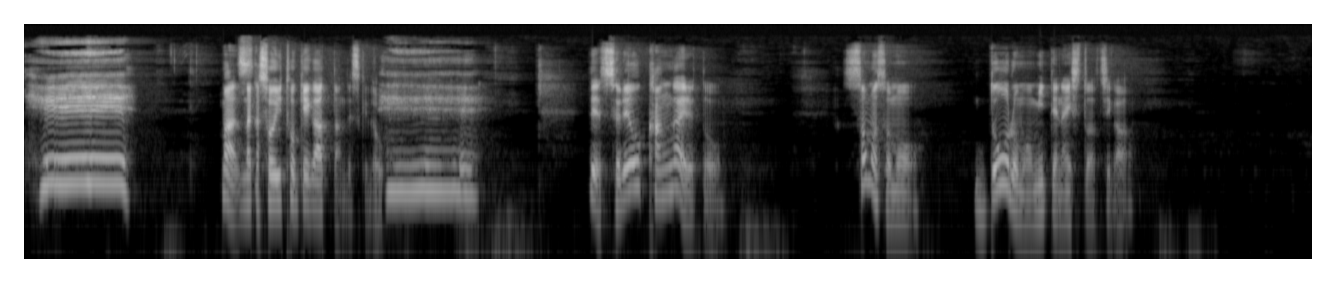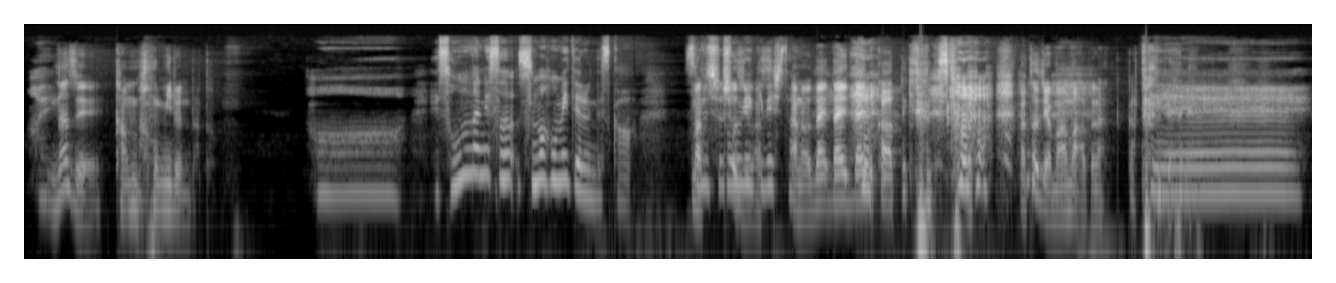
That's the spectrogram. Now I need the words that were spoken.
へえ。まあ、なんかそういう統計があったんですけど、へえ。で、それを考えると、そもそも道路も見てない人たちが、はい。なぜ看板を見るんだと。はあ。え、そんなにススマホ見てるんですか？それ、衝撃でした。あのだいだいだいぶ変わってきたんですけど、まあ当時はまあまあ危なかったんで、へえ。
